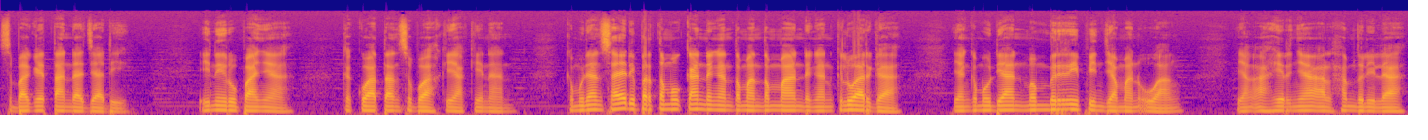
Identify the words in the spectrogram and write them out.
sebagai tanda jadi. Ini rupanya kekuatan sebuah keyakinan. Kemudian saya dipertemukan dengan teman-teman, dengan keluarga yang kemudian memberi pinjaman uang yang akhirnya Alhamdulillah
